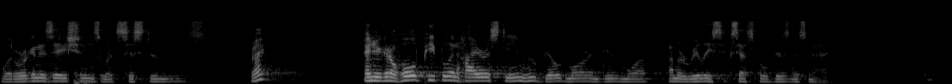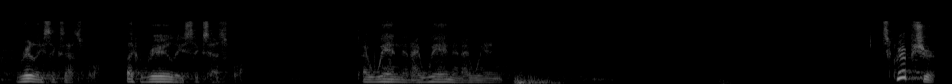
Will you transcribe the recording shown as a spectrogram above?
What organizations, what systems, Right? And you're going to hold people in higher esteem who build more and do more. I'm a really successful businessman. Really successful. Like, really successful. I win and I win and I win. Scripture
